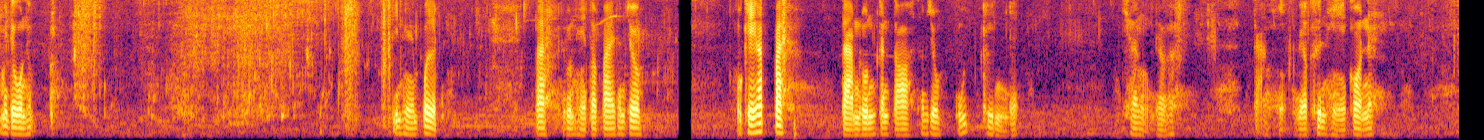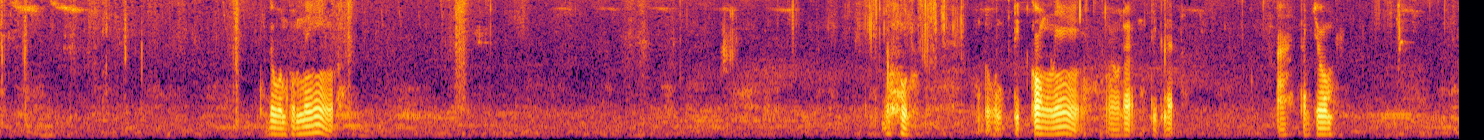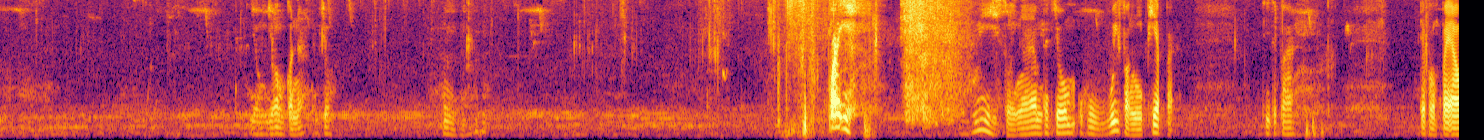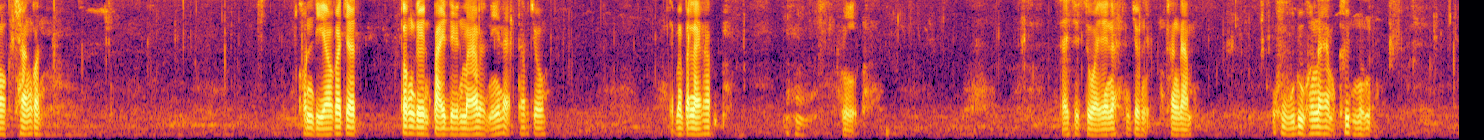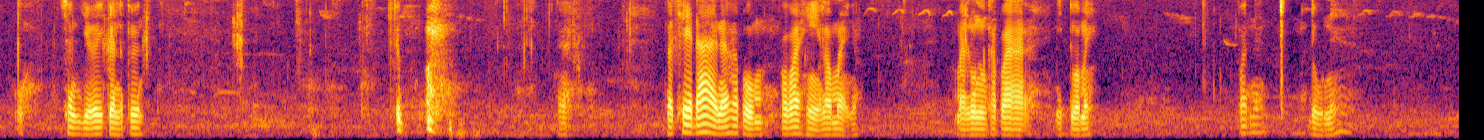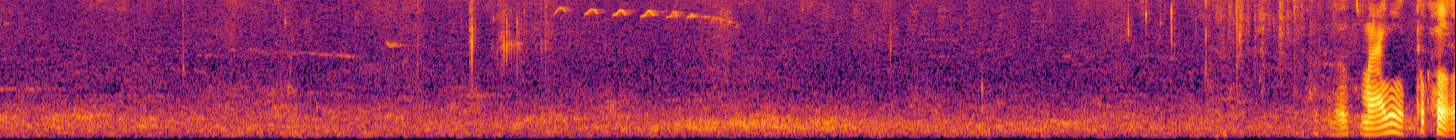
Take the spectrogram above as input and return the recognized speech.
ไม่โดนครับตีนแหมเปิดไปลุ้นแหต่อไปท่านผู้ชม โอเคครับไปตามลุ้นกันต่อท่านผู้ชมอุ้ยขึ้นแล้วช่างเดี๋ยวกลางแหเดี๋ยวขึ้นแหก่อนนะ โดนผมแน่โดน โดนติดกล้องแน่ เอาละติดแล้วไปท่านผู้ชมย่องย่องก่อนนะท่านผู้ชมไปอุ้ยสวยงามท่านผู้ชมโอ้โหฝั่งนี้เพียบอะ ที่สะพานเดี๋ยวผมไปเอาช้างก่อน คนเดียวก็จะต้องเดินไปเดินมาแบบนี้แหละท่านผู้ชมแต่ไม่เป็นไรครับนี่ใส่สวยๆเลยนะท่านผู้ชมเนี่ยคางดำโอ้โหดูข้างหน้ามันขึ้นนู่นน่ะโอ้ช่างเยอะเกินลือเกินอึ๊บนะ เราเช็ดได้นะครับผม เพราะว่าแห่เราใหม่นะ มาลุ้นครับว่ามีตัวไหมว่านะโดนนะไม้นี่ทุกแห่ง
